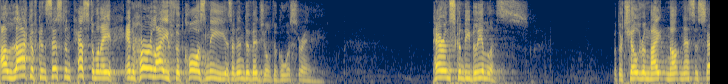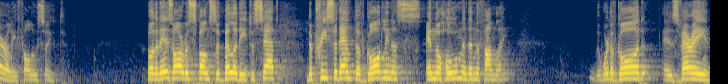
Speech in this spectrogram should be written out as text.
a lack of consistent testimony in her life that caused me as an individual to go astray. Parents can be blameless, but their children might not necessarily follow suit. But it is our responsibility to set the precedent of godliness in the home and in the family. The Word of God is very,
